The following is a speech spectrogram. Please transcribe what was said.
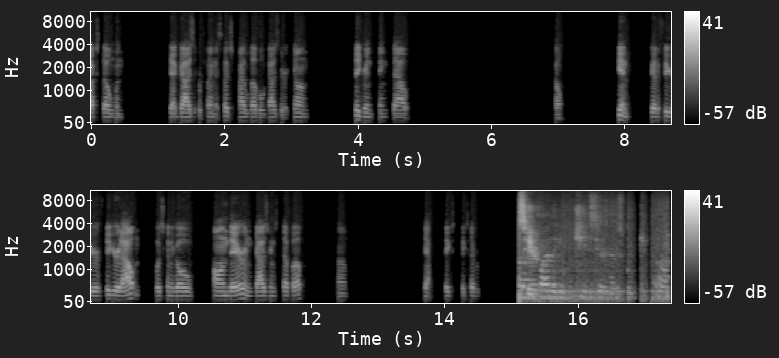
Sucks though when you got guys that are playing at such a high level, guys that are young, figuring things out. So again, got to figure figure it out and what's going to go on there, and guys are going to step up. Um, yeah, takes takes everybody. Here. Finally get the Chiefs here next week. Um,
